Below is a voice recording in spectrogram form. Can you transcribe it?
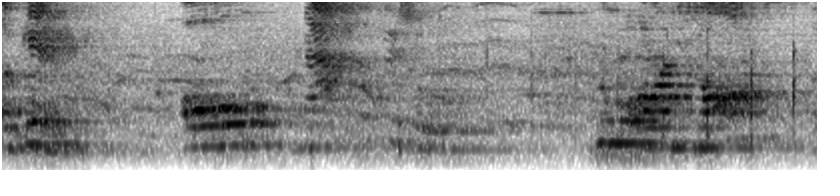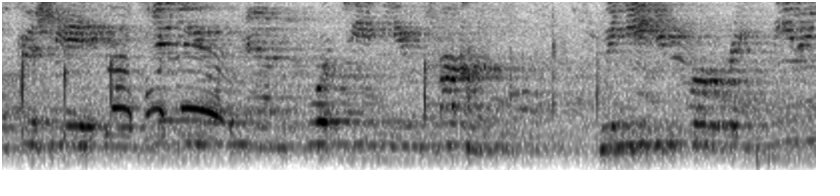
Again, all national officials who are not officiating the 10U and 14U tournament. We need you for a brief meeting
